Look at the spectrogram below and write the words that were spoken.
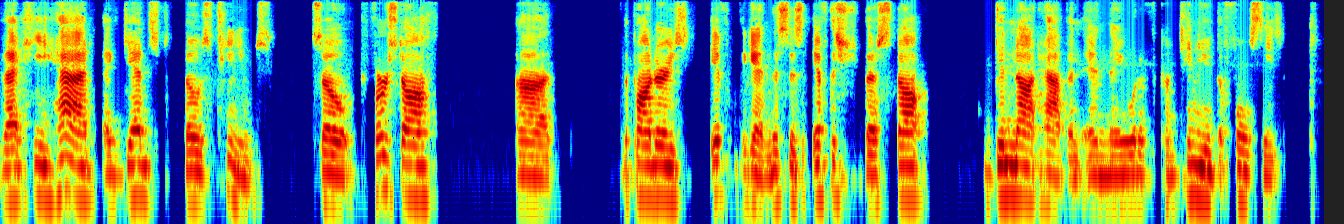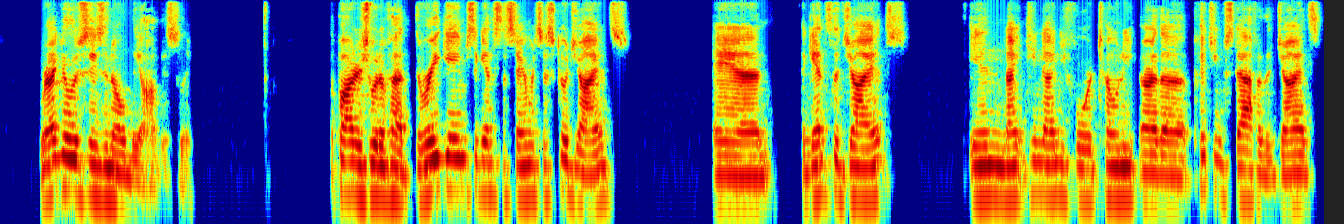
that he had against those teams. So first off, uh, the Padres, if again, this is if the, the stop did not happen and they would have continued the full season, regular season only, obviously. The Padres would have had three games against the San Francisco Giants, and against the Giants in 1994, Tony or the pitching staff of the Giants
